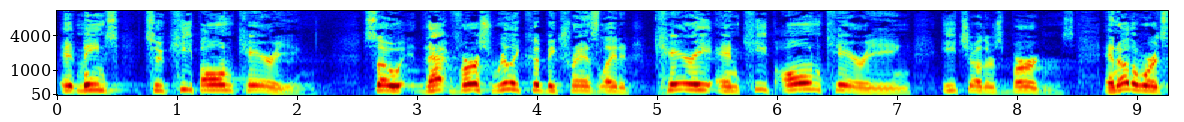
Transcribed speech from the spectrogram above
it means to keep on carrying. So that verse really could be translated carry and keep on carrying each other's burdens. In other words,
